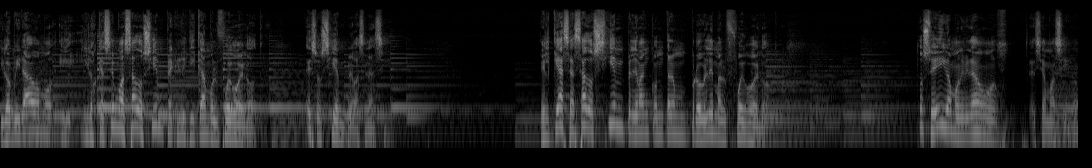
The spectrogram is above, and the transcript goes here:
y lo mirábamos y, los que hacemos asado siempre criticamos el fuego del otro. Eso siempre va a ser así. El que hace asado siempre le va a encontrar un problema al fuego del otro. Entonces íbamos mirábamos, decíamos así, ¿no?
